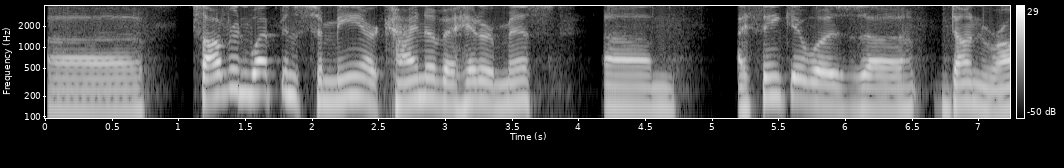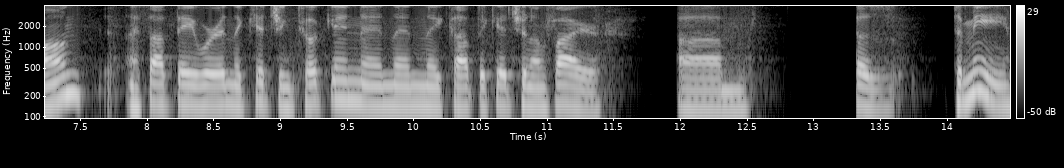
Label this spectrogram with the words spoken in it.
Uh, sovereign weapons to me are kind of a hit or miss. Um, I think it was uh, done wrong. I thought they were in the kitchen cooking, and then they caught the kitchen on fire. Because um, to me,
